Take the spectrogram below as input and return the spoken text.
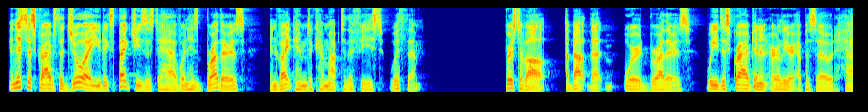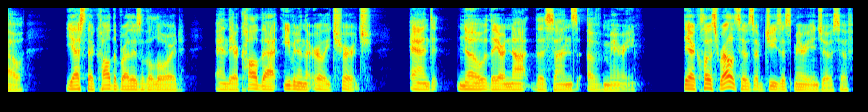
and this describes the joy you'd expect Jesus to have when his brothers invite him to come up to the feast with them. First of all, about that word brothers. We described in an earlier episode how, yes, they're called the brothers of the Lord, and they are called that even in the early church. And no, they are not the sons of Mary. They are close relatives of Jesus, Mary, and Joseph,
